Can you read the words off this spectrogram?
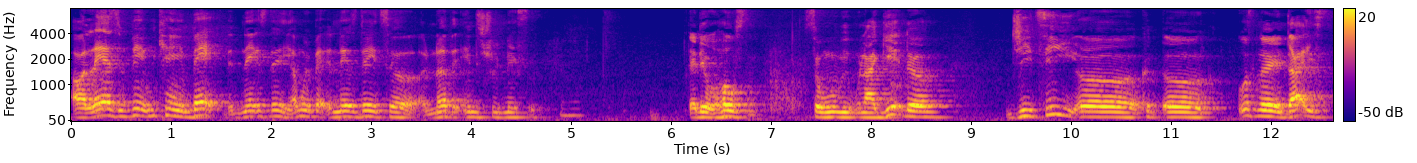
Our last event, we came back the next day. I went back the next day to another industry mixer that they were hosting. So when we when I get there, GT, uh, uh, what's name, Dice,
